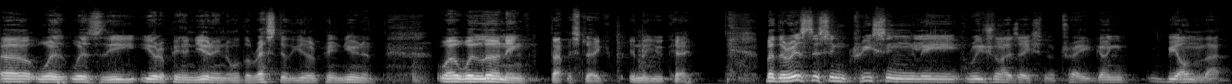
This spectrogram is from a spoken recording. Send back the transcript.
uh, was, was the European Union or the rest of the European Union. Well, we're learning that mistake in the UK. But there is this increasingly regionalization of trade going beyond that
